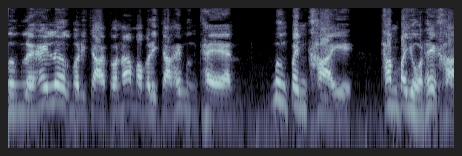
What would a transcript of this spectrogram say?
มึงเลยให้เลิกบริจาคตัวหน้ามาบริจาคให้มึงแทน มึงเป็นใครทำประโยชน์ให้ใคร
